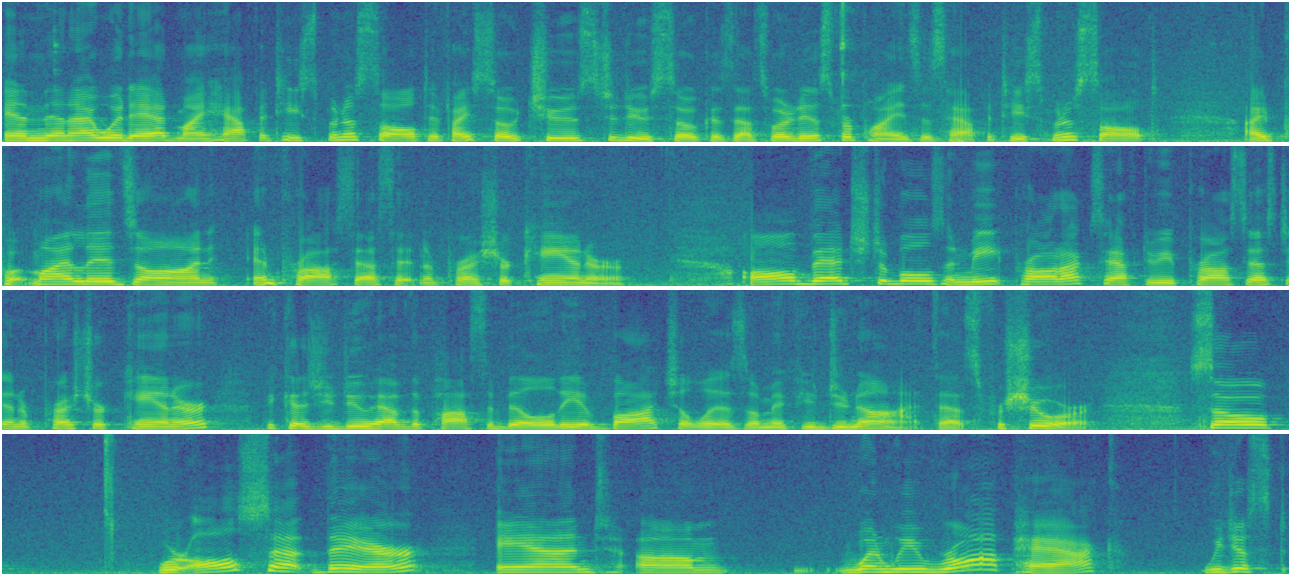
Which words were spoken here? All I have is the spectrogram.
and then I would add my half a teaspoon of salt if I so choose to do so, because that's what it is for pines, is half a teaspoon of salt. I'd put my lids on and process it in a pressure canner. All vegetables and meat products have to be processed in a pressure canner because you do have the possibility of botulism if you do not, that's for sure. So we're all set there and um, when we raw pack, we just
